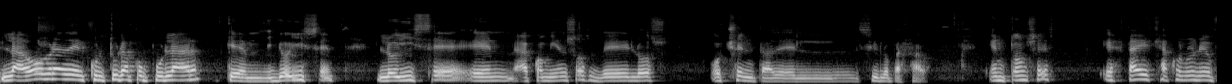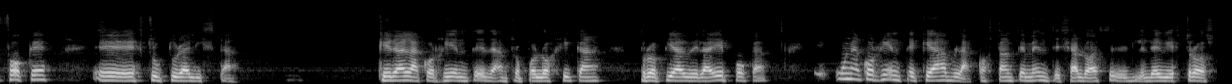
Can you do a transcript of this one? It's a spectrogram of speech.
la obra de Cultura Popular que yo hice, lo hice en, a comienzos de los 80 del siglo pasado. Entonces, está hecha con un enfoque eh, estructuralista, que era la corriente antropológica propia de la época una corriente que habla constantemente, ya lo hace Levi Strauss,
